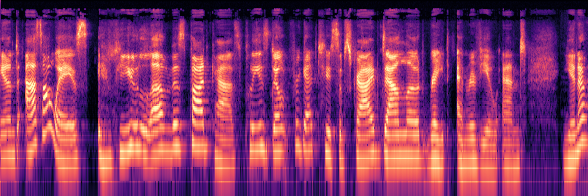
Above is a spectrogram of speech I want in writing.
And as always, if you love this podcast, please don't forget to subscribe, download, rate, and review. And, you know,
